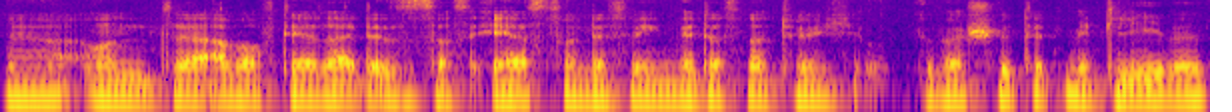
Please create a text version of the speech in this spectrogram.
Ja, und, äh, aber auf der Seite ist es das erste und deswegen wird das natürlich überschüttet mit Liebe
